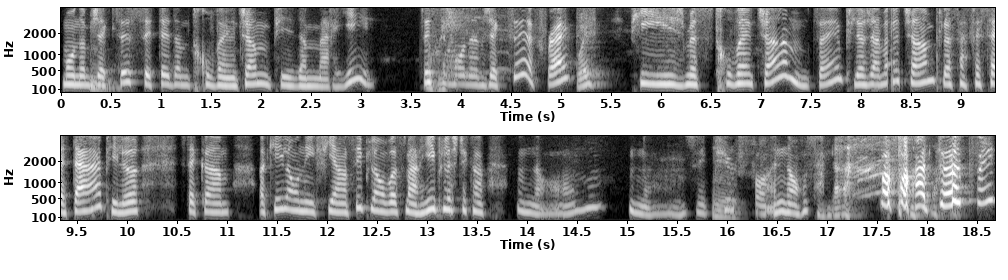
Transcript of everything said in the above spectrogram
mon objectif, c'était de me trouver un chum puis de me marier. C'était mon objectif, right? Oui. Puis je me suis trouvé un chum, tu sais, puis là, j'avais un chum, puis là, ça fait sept ans, puis là, c'était comme, OK, là, on est fiancés, puis là, on va se marier, puis là, j'étais comme, non, non, c'est plus le hmm. fun. Non, ça me dit pas tout, tu sais.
